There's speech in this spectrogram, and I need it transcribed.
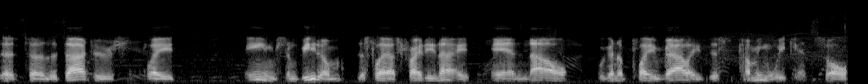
that uh, the Dodgers played Ames and beat them this last Friday night, and now we're going to play Valley this coming weekend. So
